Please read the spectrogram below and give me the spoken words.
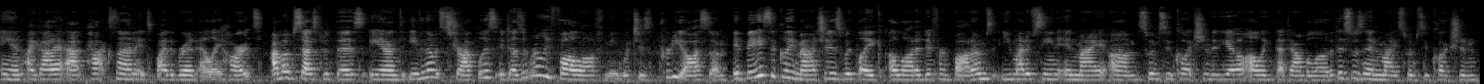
and I got it at PacSun. It's by the brand LA Hearts. I'm obsessed with this and even though it's strapless, it doesn't really fall off me, which is pretty awesome. It basically matches with like a lot of different bottoms. You might have seen in my um, swimsuit collection video. I'll link that down below. But this was in my swimsuit collection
